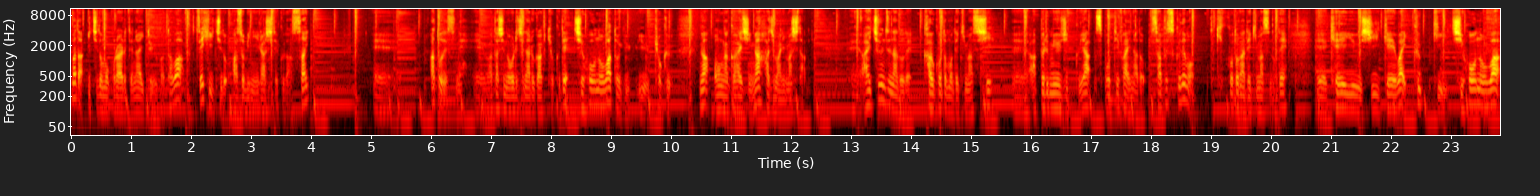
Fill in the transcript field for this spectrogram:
まだ一度も来られてないという方は是非一度遊びにいらしてください、えーあとですね、えー、私のオリジナル楽曲で「地方の輪」という曲が音楽配信が始まりました、えー、iTunes などで買うこともできますし、えー、Apple Music や Spotify などサブスクでも聞くことができますので、えー、KUCKY クッキー地方の輪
